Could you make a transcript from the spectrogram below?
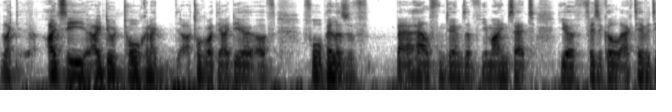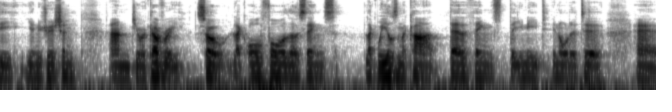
like I'd see, I do a talk and I, I talk about the idea of four pillars of better health in terms of your mindset, your physical activity, your nutrition, and your recovery. So, like all four of those things, like wheels in a car, they're the things that you need in order to uh,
